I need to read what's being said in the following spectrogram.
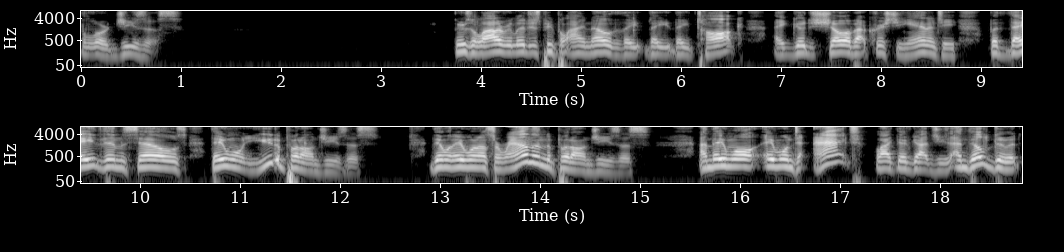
the Lord Jesus. There's a lot of religious people I know that they, they, they talk a good show about Christianity, but they themselves, they want you to put on Jesus. They want everyone else around them to put on Jesus. And they want everyone to act like they've got Jesus. And they'll do it,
